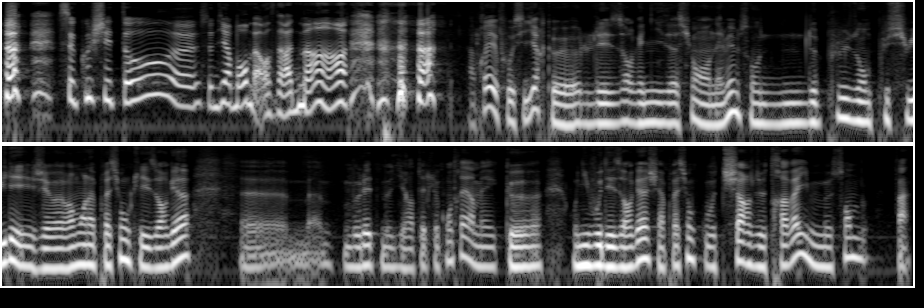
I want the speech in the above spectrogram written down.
se coucher tôt, euh, se dire bon, bah on se verra demain. hein. Après, il faut aussi dire que les organisations en elles-mêmes sont de plus en plus huilées. J'ai vraiment l'impression que les orgas, euh, bah, me dira peut-être le contraire, mais que au niveau des orgas, j'ai l'impression que votre charge de travail me semble, enfin,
